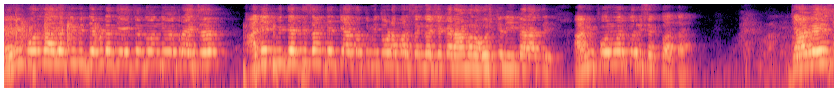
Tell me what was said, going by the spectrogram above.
घरी बोर झालं की विद्यापीठात यायचं दोन दिवस राहायचं. अनेक विद्यार्थी सांगतात की आता तुम्ही थोडाफार संघर्ष करा आम्हाला हॉस्टेल ही करा. ते आम्ही फोनवर करू शकतो आता. ज्यावेळेस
